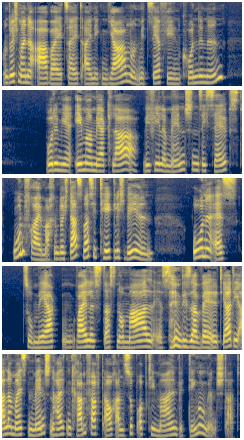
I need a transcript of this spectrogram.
Und durch meine Arbeit seit einigen Jahren und mit sehr vielen Kundinnen wurde mir immer mehr klar, wie viele Menschen sich selbst unfrei machen durch das, was sie täglich wählen, ohne es zu merken, weil es das Normal ist in dieser Welt. Ja, die allermeisten Menschen halten krampfhaft auch an suboptimalen Bedingungen statt,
